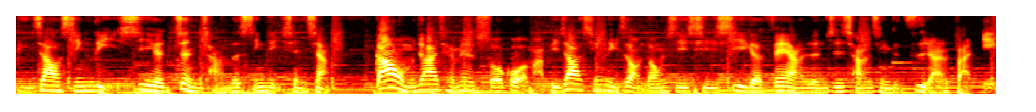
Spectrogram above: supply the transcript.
比较心理是一个正常的心理现象。刚刚我们就在前面说过了嘛，比较心理这种东西，其实是一个非常人之常情的自然反应。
